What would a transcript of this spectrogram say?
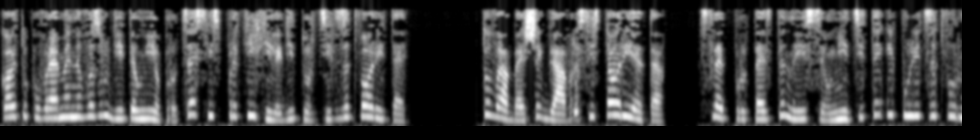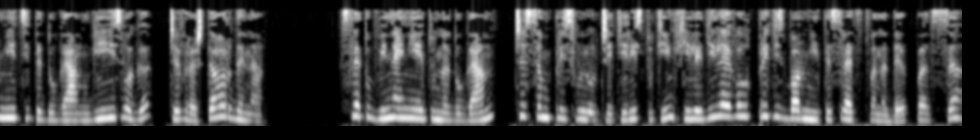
който по време на възродителния процес изпрати хиляди турци в затворите. Това беше гавра с историята. След протеста на изселниците и политзатворниците Доган ги излага, че връща ордена. След обвинението на Доган, че съм присвоил 400 000 лева от предизборните средства на ДПС,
